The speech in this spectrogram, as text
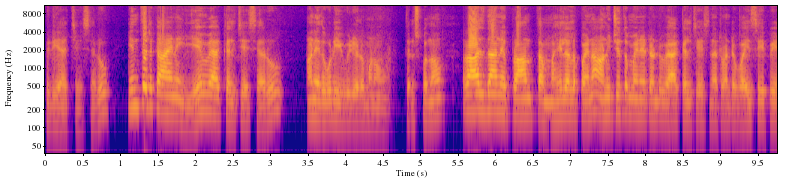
ఫిర్యాదు చేశారు. ఇంతటికి ఆయన ఏం వ్యాఖ్యలు చేశారు అనేది కూడా ఈ వీడియోలో మనం తెలుసుకుందాం. రాజధాని ప్రాంత మహిళలపైన అనుచితమైనటువంటి వ్యాఖ్యలు చేసినటువంటి వైసీపీ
